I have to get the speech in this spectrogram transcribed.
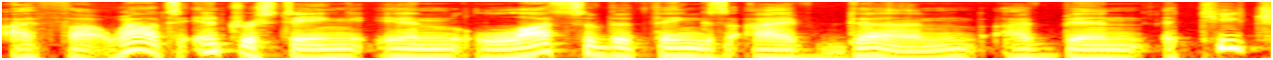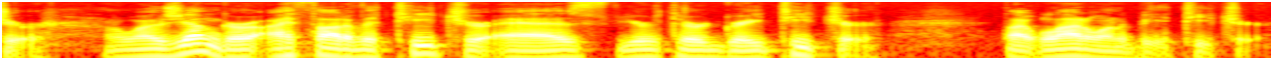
I thought, wow, it's interesting. In lots of the things I've done, I've been a teacher. When I was younger, I thought of a teacher as your third grade teacher. Thought, well, I don't want to be a teacher.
